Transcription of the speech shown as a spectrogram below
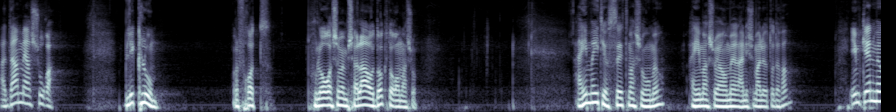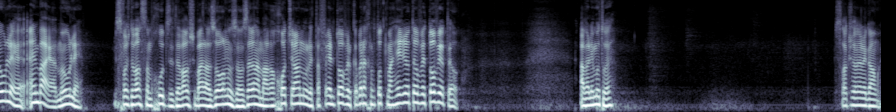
אדם מהשורה, בלי כלום, או לפחות הוא לא ראש הממשלה או דוקטור או משהו. האם הייתי עושה את מה שהוא אומר? האם מה שהוא היה אומר היה נשמע לי אותו דבר? אם כן, מעולה, אין בעיה, מעולה. בסופו של דבר סמכות זה דבר שבא לעזור לנו, זה עוזר למערכות שלנו לתפעל טוב ולקבל החלטות מהר יותר וטוב יותר. אבל אם הוא טועה, משחק שונה לגמרי.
